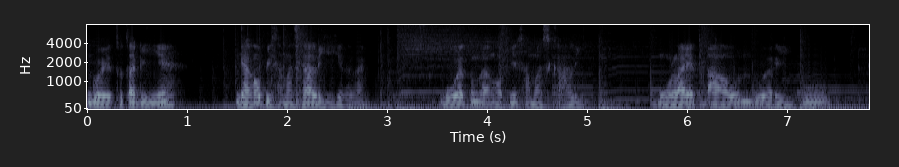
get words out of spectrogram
gue itu tadinya nggak ngopi sama sekali gitu kan gue tuh nggak ngopi sama sekali. Mulai tahun 2015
